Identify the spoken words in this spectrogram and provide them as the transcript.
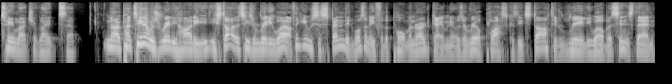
too much of late. No, Patino was really highly. He started the season really well. I think he was suspended, wasn't he, for the Portman Road game, and it was a real plus because he'd started really well. But since then,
